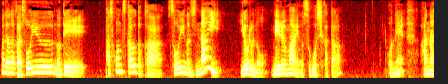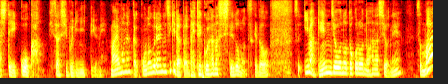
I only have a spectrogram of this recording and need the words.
まあでもなんかそういうので、パソコン使うとか、そういうのじゃない夜の寝る前の過ごし方をね、話していこうか。久しぶりにっていうね。前もなんかこのぐらいの時期だったら大体こういう話してると思うんですけど、今現状のところの話をね、そう前だ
